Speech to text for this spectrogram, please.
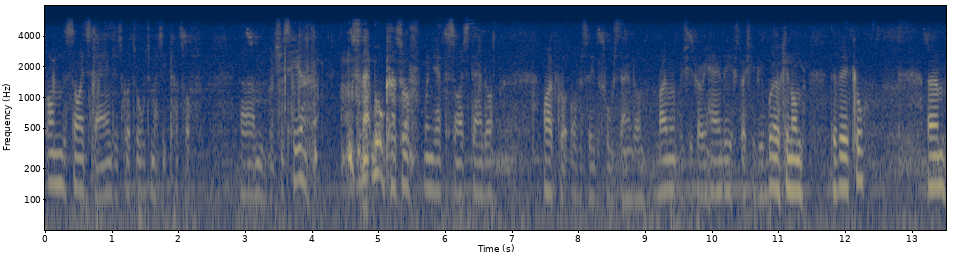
on the side stand it's got automatic cut off um, which is here. So that will cut off when you have the side stand on. I've got obviously the full stand on moment which is very handy especially if you're working on the vehicle. Um,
